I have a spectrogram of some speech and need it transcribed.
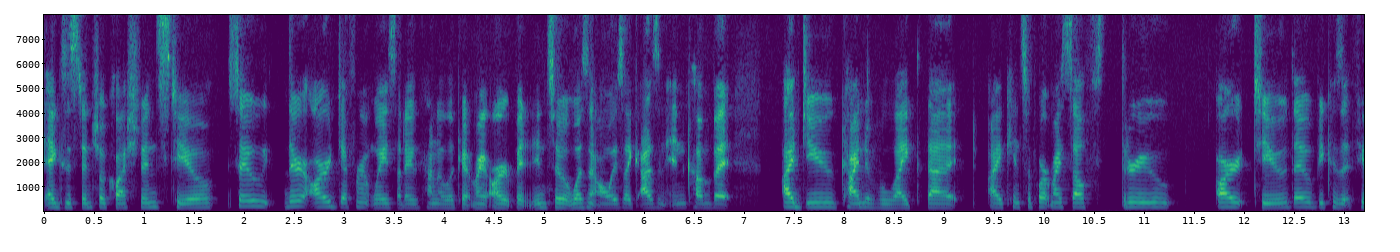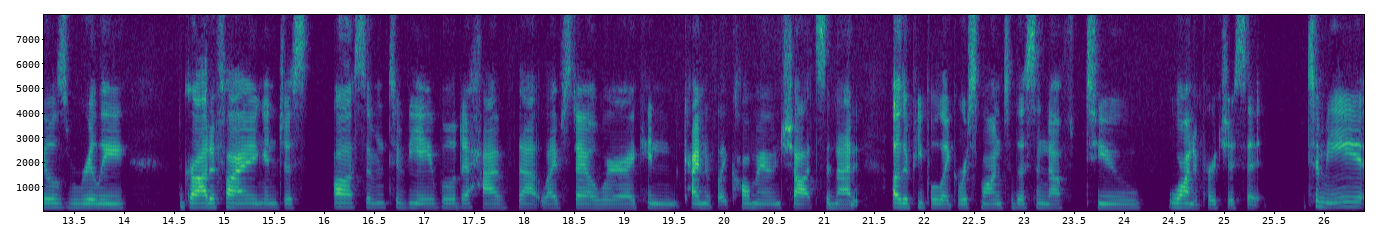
existential questions too. So there are different ways that i kind of look at my art but and so it wasn't always like as an income but i do kind of like that i can support myself through art too though because it feels really gratifying and just awesome to be able to have that lifestyle where i can kind of like call my own shots and that other people like respond to this enough to want to purchase it. To me,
